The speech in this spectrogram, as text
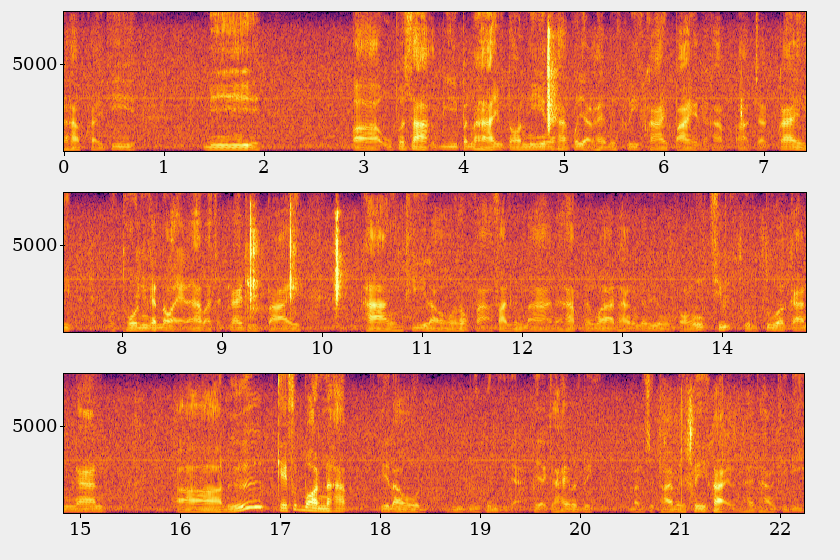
นะครับ ใครที่มีเอ่ออุปสรรคมีปัญหาอยู่ตอนนี้นะครับ ก็อยากให้มันคลี่คลายไปนะครับ อาจจะใกล้อดทนกันหน่อยนะครับ อาจจะใกล้ถึงปลายทางที่เราต้องฝ่าฟันกันมานะครับไม่ว่าทั้งในเรื่องของชีวิตส่วนตัวการงานเอ่อหรือเกมฟุตบอลนะครับ ที่เราดูดูกันอยู่เนี่ยก็อยากจะให้มันไปมันสุดท้ายมันคลี่คลายในทางที่ดี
